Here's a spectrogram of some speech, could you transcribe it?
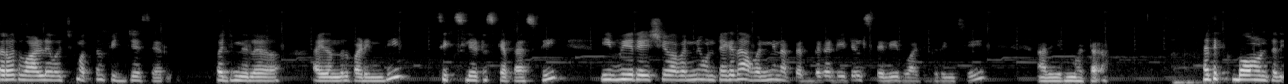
తర్వాత వాళ్ళే వచ్చి మొత్తం ఫిట్ చేశారు. పద్దెనిమిది వేల ఐదు వందలు పడింది. సిక్స్ లీటర్స్ కెపాసిటీ ఇవి రేషియో అవన్నీ ఉంటాయి కదా అవన్నీ నాకు పెద్దగా డీటెయిల్స్ తెలియదు వాటి గురించి. అది అనమాట అయితే బాగుంటుంది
